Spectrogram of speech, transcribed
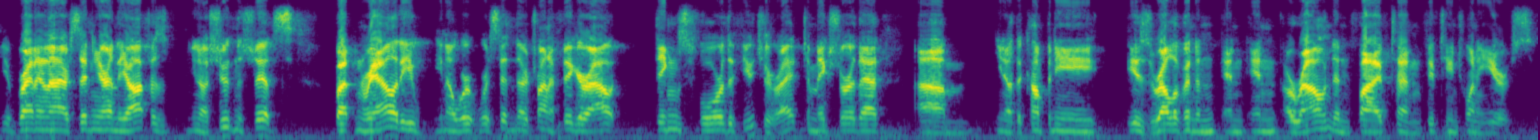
you know, Brandon and I are sitting here in the office, you know, shooting the shits but in reality, you know, we're, we're sitting there trying to figure out things for the future, right? To make sure that, um, you know, the company is relevant and, and, and around in 5, 10, 15, 20 years,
